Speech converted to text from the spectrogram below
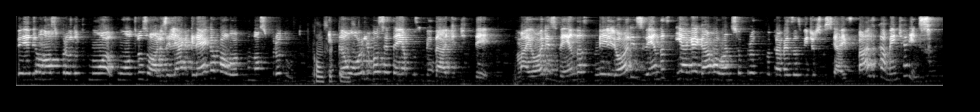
Veja o nosso produto com, com outros olhos. Ele agrega valor para o nosso produto. Com certeza. Então, hoje você tem a possibilidade de ter maiores vendas, melhores vendas e agregar valor no seu produto através das mídias sociais. Basicamente é isso.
